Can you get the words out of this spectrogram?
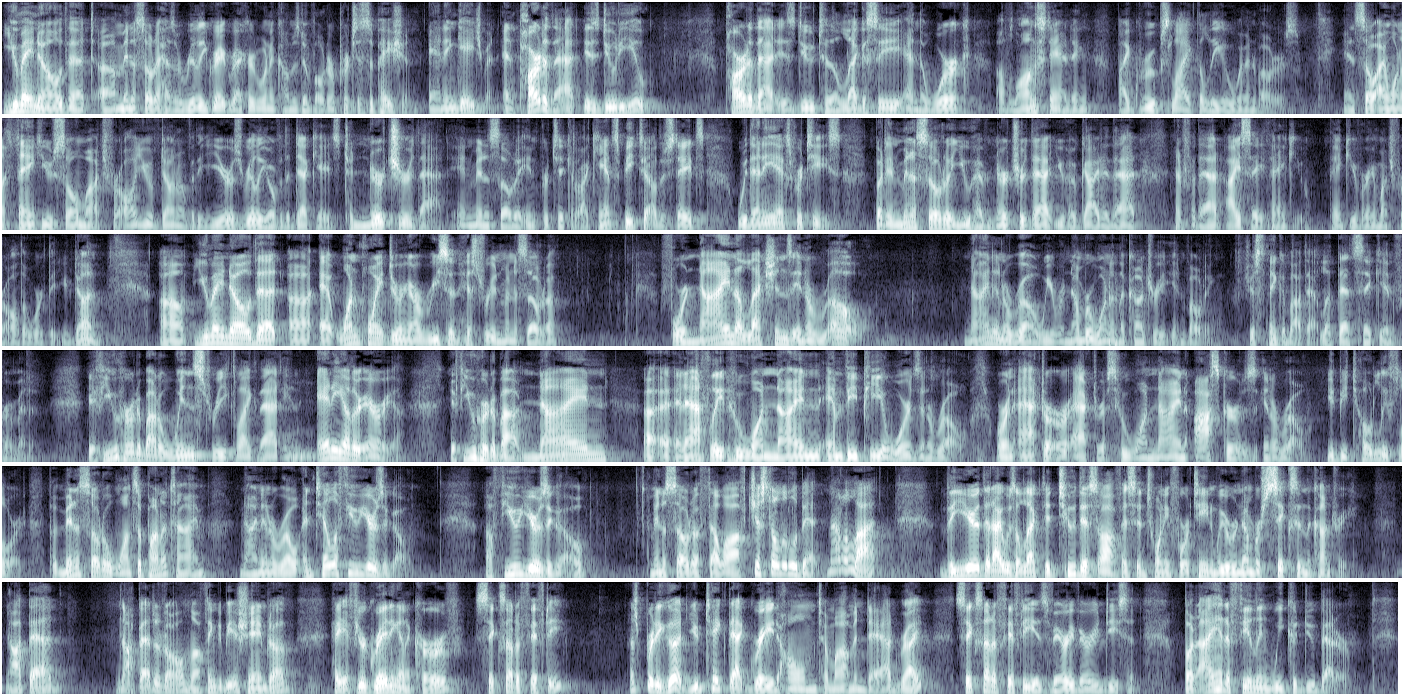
you may know that uh, Minnesota has a really great record when it comes to voter participation and engagement. And part of that is due to you. Part of that is due to the legacy and the work of longstanding by groups like the League of Women Voters. And so I want to thank you so much for all you have done over the years, really over the decades, to nurture that in Minnesota in particular. I can't speak to other states with any expertise, but in Minnesota, you have nurtured that, you have guided that, and for that, I say thank you. Thank you very much for all the work that you've done. Uh, you may know that uh, at one point during our recent history in Minnesota, for nine elections in a row, nine in a row, we were number one in the country in voting. Just think about that. Let that sink in for a minute. If you heard about a win streak like that in any other area, if you heard about nine, uh, an athlete who won nine MVP awards in a row, or an actor or actress who won nine Oscars in a row, you'd be totally floored. But Minnesota, once upon a time, nine in a row until a few years ago. A few years ago, Minnesota fell off just a little bit, not a lot. The year that I was elected to this office in 2014, we were number six in the country. Not bad, not bad at all, nothing to be ashamed of. Hey, if you're grading on a curve, six out of 50, that's pretty good. You'd take that grade home to mom and dad, right? Six out of 50 is very, very decent. But I had a feeling we could do better.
